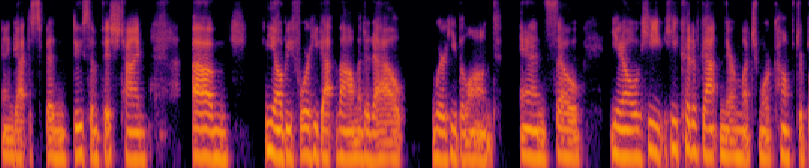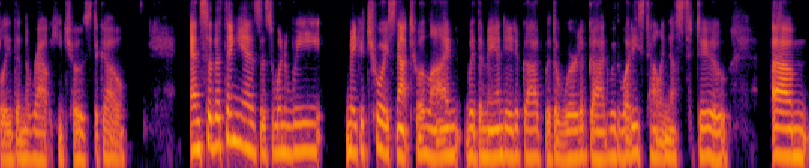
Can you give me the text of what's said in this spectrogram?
and got to spend do some fish time. Um, you know, before he got vomited out where he belonged. And so, you know, he he could have gotten there much more comfortably than the route he chose to go. And so the thing is, is when we make a choice not to align with the mandate of God, with the word of God, with what he's telling us to do, um,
